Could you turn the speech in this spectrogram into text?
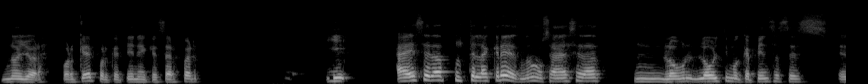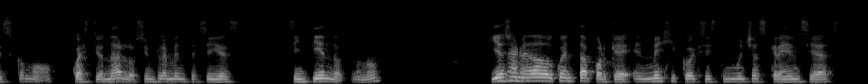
no llora. ¿Por qué? Porque tiene que ser fuerte. Y a esa edad, pues te la crees, ¿no? O sea, a esa edad, mm, lo, último que piensas es, es como cuestionarlo, simplemente sigues sintiéndolo, ¿no? Y eso me he dado cuenta porque en México existen muchas creencias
